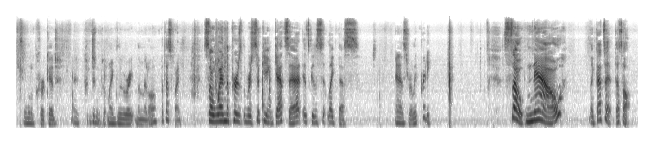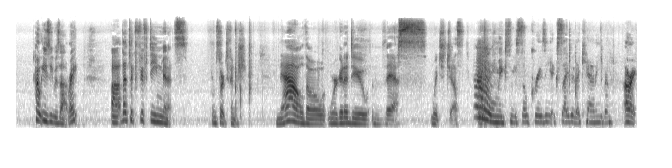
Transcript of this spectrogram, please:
It's a little crooked. I didn't put my glue right in the middle, but that's fine. So when the, the recipient gets it, it's going to sit like this. And it's really pretty. So now, like that's it. That's all. How easy was that, right? Uh, that took 15 minutes from start to finish. Now, though, we're going to do this, which just oh, makes me so crazy excited I can't even. All right.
